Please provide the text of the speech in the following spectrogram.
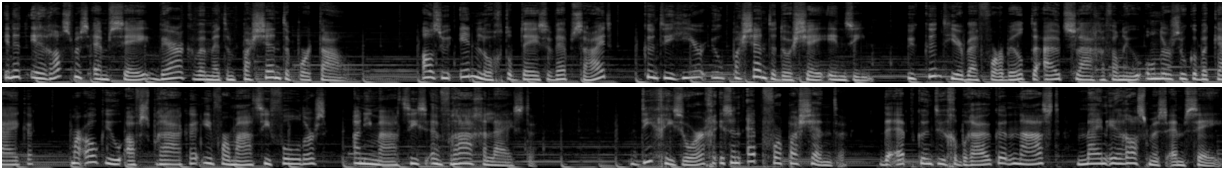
In het Erasmus MC werken we met een patiëntenportaal. Als u inlogt op deze website, kunt u hier uw patiëntendossier inzien. U kunt hier bijvoorbeeld de uitslagen van uw onderzoeken bekijken, maar ook uw afspraken, informatiefolders, animaties en vragenlijsten. Digizorg is een app voor patiënten. De app kunt u gebruiken naast Mijn Erasmus MC.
